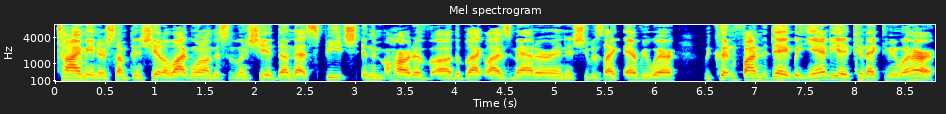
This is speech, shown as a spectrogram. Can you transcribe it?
timing or something. She had a lot going on. This is when she had done that speech in the heart of uh, the Black Lives Matter, and she was like everywhere. We couldn't find the date, but Yandy had connected me with her.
